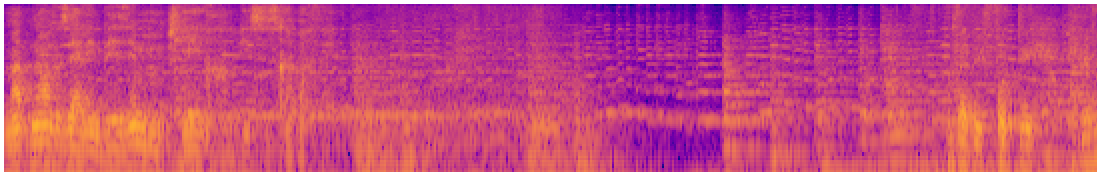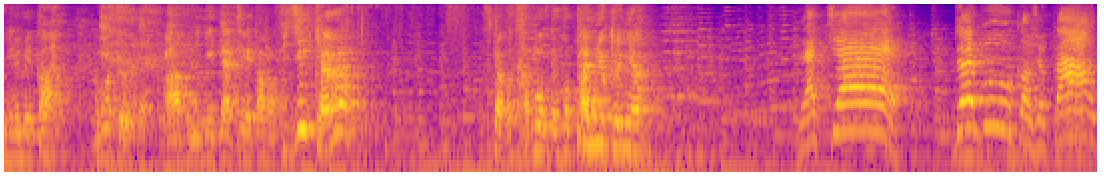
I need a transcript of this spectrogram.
Maintenant, vous allez baiser mon pied et ce sera parfait. Vous avez fauté, mais vous ne m'aimez pas. À moins que ah, vous n'ayez été attiré par mon physique, hein En tout cas, votre amour ne vaut pas mieux que le mien. La tienne Debout quand je parle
